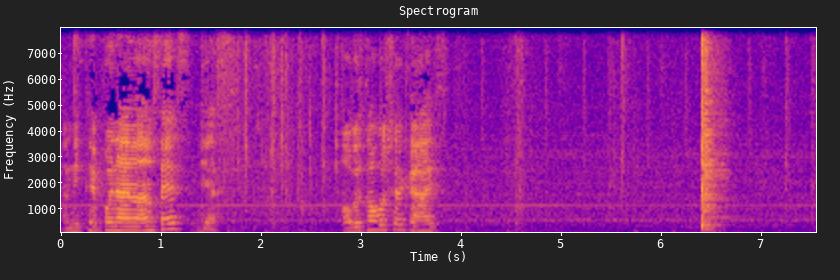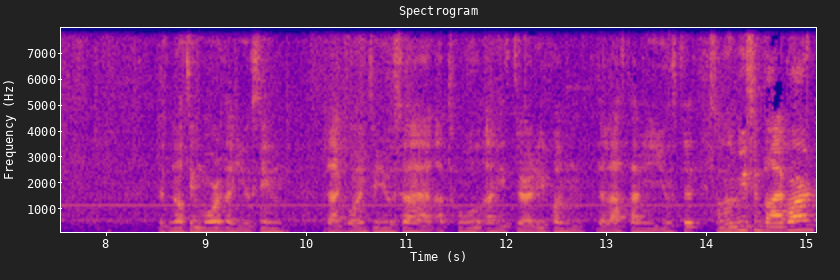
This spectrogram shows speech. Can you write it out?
I need 10.9 ounces? Yes. Always double check, guys. There's nothing worse than using, like going to use a, a tool and it's dirty from the last time you used it. So I'm gonna be using Vybar.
